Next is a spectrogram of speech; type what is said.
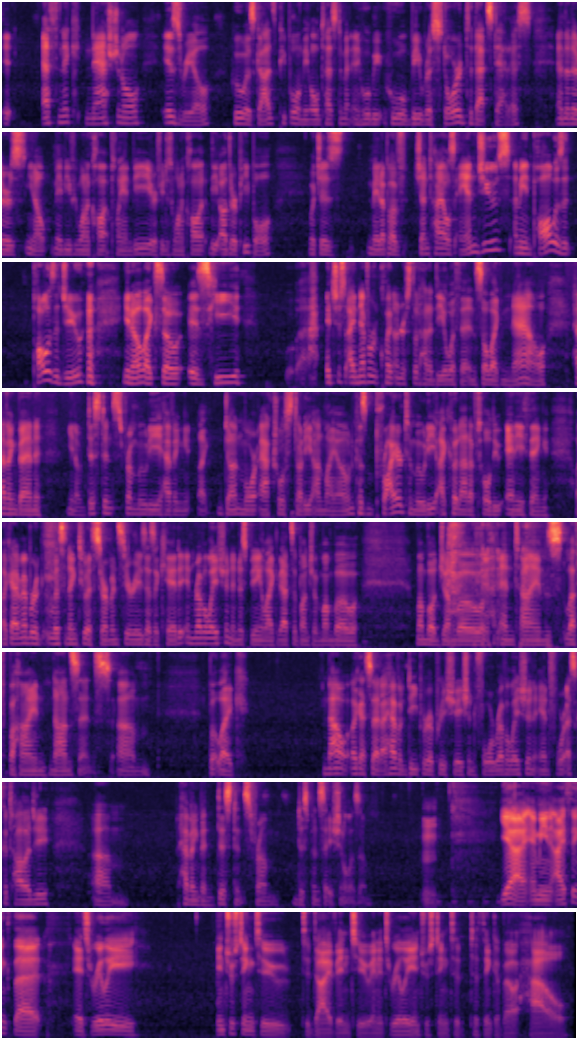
ethnic national Israel who was God's people in the Old Testament and who will be who will be restored to that status. And then there's, you know, maybe if you want to call it plan B or if you just want to call it the other people, which is made up of Gentiles and Jews. I mean, Paul was a Paul was a Jew, you know, like so is he it's just I never quite understood how to deal with it. And so like now, having been you know distanced from Moody, having like done more actual study on my own, because prior to Moody, I could not have told you anything. Like I remember listening to a sermon series as a kid in Revelation and just being like, that's a bunch of mumbo, mumbo jumbo, end times, left behind nonsense. Um, but like now, like I said, I have a deeper appreciation for Revelation and for eschatology. Um, having been distanced from dispensationalism. Yeah, I mean, I think that it's really interesting to to dive into, and it's really interesting to to think about how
